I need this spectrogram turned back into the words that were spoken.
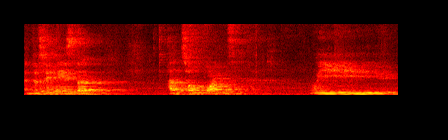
And the thing is that at some point, we,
